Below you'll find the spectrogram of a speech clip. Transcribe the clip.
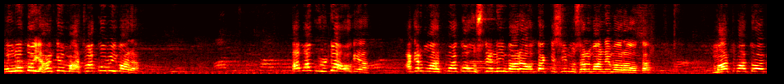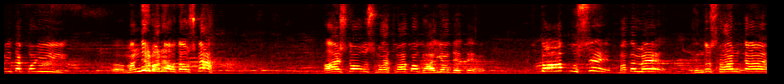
ان نے تو یہاں کے مہاتما کو بھی مارا۔ اب اب الٹا ہو گیا۔ اگر مہاتما کو اس نے نہیں مارا ہوتا، کسی مسلمان نے مارا ہوتا۔ مہاتما تو ابھی تک کوئی مندر بنا ہوتا اس کا۔ آج تو اس مہاتما کو گالیاں دیتے ہیں۔ تو آپ اس سے مطلب میں ہندوستان کا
